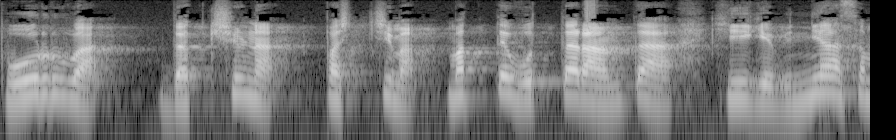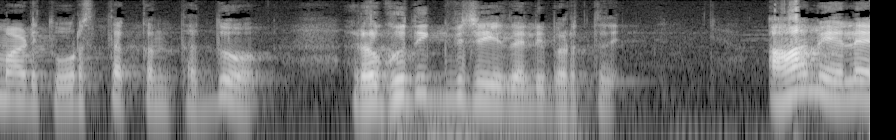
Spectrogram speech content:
ಪೂರ್ವ, ದಕ್ಷಿಣ, ಪಶ್ಚಿಮ, ಮತ್ತೆ ಉತ್ತರ ಅಂತ ಹೀಗೆ ವಿನ್ಯಾಸ ಮಾಡಿ ತೋರಿಸ್ತಕ್ಕಂಥದ್ದು ರಘುದಿಗ್ವಿಜಯದಲ್ಲಿ ಬರುತ್ತದೆ. ಆಮೇಲೆ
